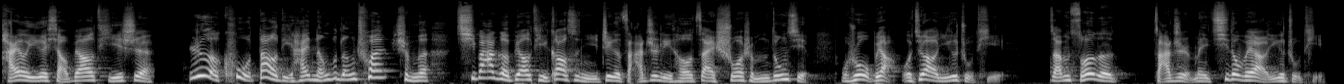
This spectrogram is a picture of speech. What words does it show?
还有一个小标题是热裤到底还能不能穿？什么七八个标题告诉你这个杂志里头在说什么东西。我说我不要，我就要一个主题。咱们所有的杂志每期都围绕一个主题。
